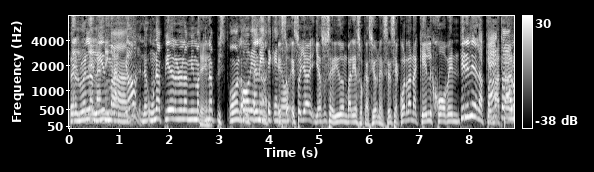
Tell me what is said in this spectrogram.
Pero de- no es la misma. migración. Una piedra no es la misma Sí. que una pistola. Obviamente que no. Esto, esto ya, ya ha sucedido en varias ocasiones. ¿eh? ¿Se acuerdan aquel joven? Tírenle a la que pata, mataron-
